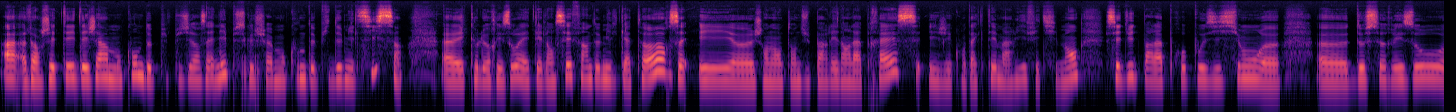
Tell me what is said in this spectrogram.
Ah, alors j'étais déjà à mon compte depuis plusieurs années, puisque je suis à mon compte depuis 2006, euh, et que le réseau a été lancé fin 2014, et euh, j'en ai entendu parler dans la presse, et j'ai contacté Marie, effectivement, séduite par la proposition euh, de ce réseau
